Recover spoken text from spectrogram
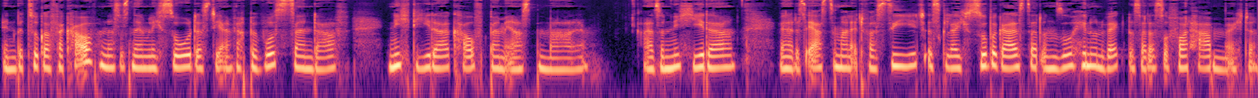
In Bezug auf Verkaufen ist es nämlich so, dass dir einfach bewusst sein darf, nicht jeder kauft beim ersten Mal. Also nicht jeder, wenn er das erste Mal etwas sieht, ist gleich so begeistert und so hin und weg, dass er das sofort haben möchte.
